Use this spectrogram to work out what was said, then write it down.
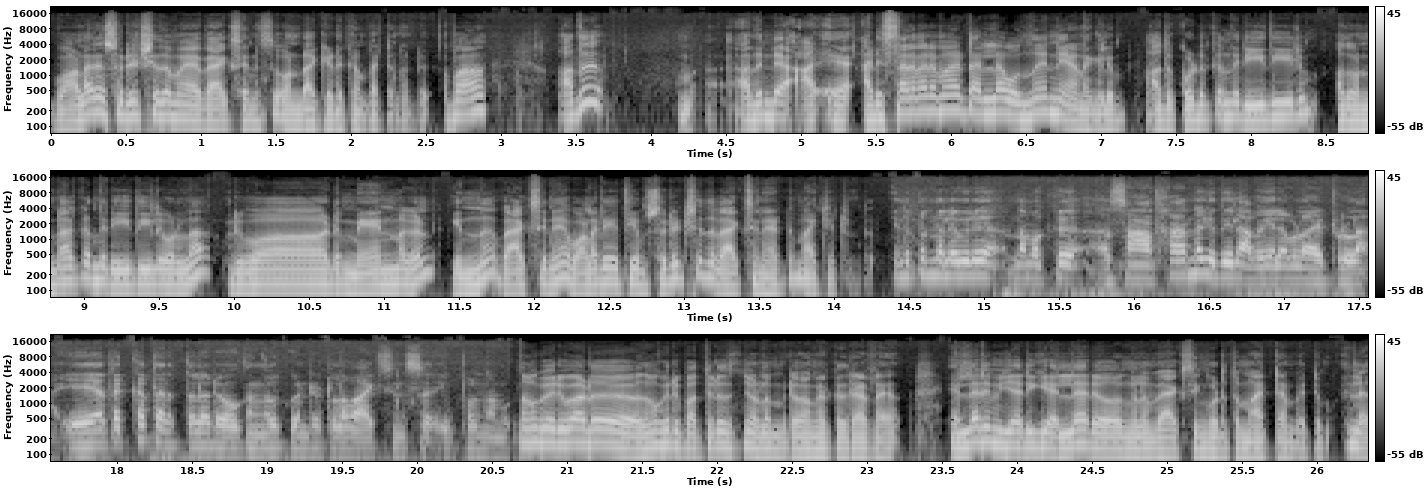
വളരെ സുരക്ഷിതമായ വാക്സിൻസ് ഉണ്ടാക്കിയെടുക്കാൻ പറ്റുന്നുണ്ട്. അപ്പോൾ അത് അതിന്റെ അടിസ്ഥാനപരമായിട്ടല്ല ഒന്ന് തന്നെയാണെങ്കിലും അത് കൊടുക്കുന്ന രീതിയിലും അത് ഉണ്ടാക്കുന്ന രീതിയിലുമുള്ള ഒരുപാട് മേന്മകൾ ഇന്ന് വാക്സിനെ വളരെയധികം സുരക്ഷിത വാക്സിനായിട്ട് മാറ്റിയിട്ടുണ്ട്. ഇന്നിപ്പം നിലവിൽ നമുക്ക് സാധാരണഗതിയിൽ അവൈലബിൾ ആയിട്ടുള്ള ഏതൊക്കെ തരത്തിലുള്ള രോഗങ്ങൾക്ക് വേണ്ടിയിട്ടുള്ള വാക്സിൻസ് ഇപ്പോൾ നമുക്ക് നമുക്ക് ഒരുപാട് നമുക്കൊരു പത്തിരുപത്തഞ്ചോളം രോഗങ്ങൾക്കെതിരായിട്ടുള്ള എല്ലാവരും വിചാരിക്കുക എല്ലാ രോഗങ്ങളും വാക്സിൻ കൊടുത്ത് മാറ്റാൻ പറ്റും. ഇല്ല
